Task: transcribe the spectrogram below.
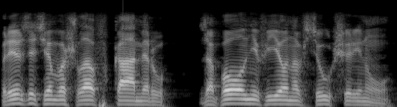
прежде чем вошла в камеру, заполнив ее на всю ширину.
